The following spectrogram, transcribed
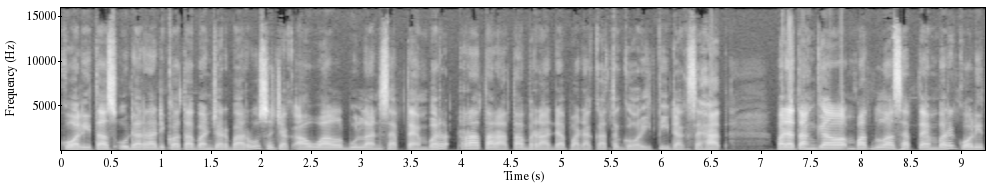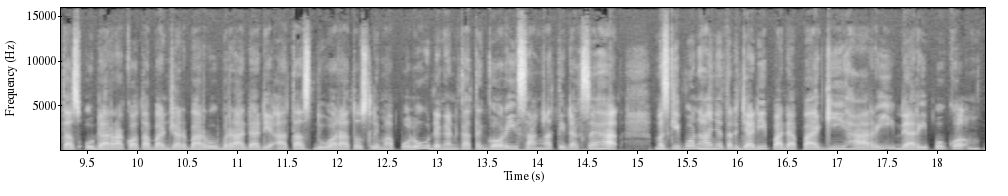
kualitas udara di Kota Banjarbaru sejak awal bulan September rata-rata berada pada kategori tidak sehat. Pada tanggal 14 September, kualitas udara Kota Banjarbaru berada di atas 250 dengan kategori sangat tidak sehat, meskipun hanya terjadi pada pagi hari dari pukul 4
